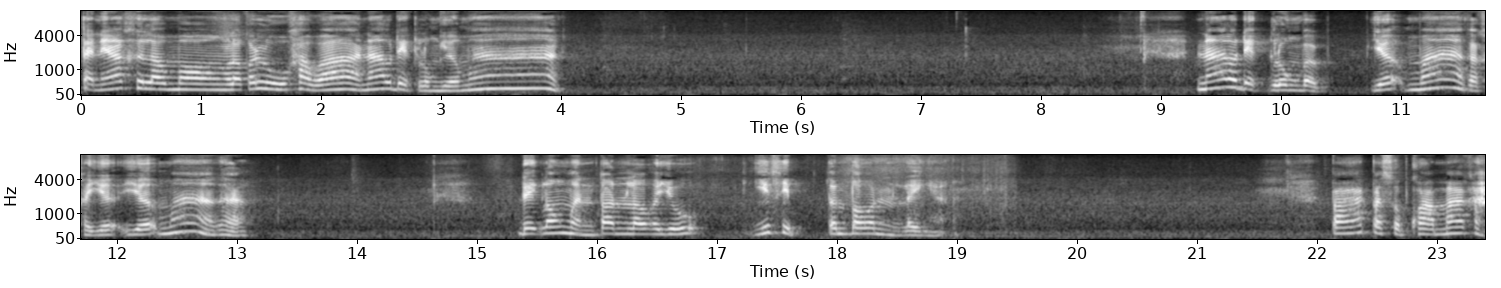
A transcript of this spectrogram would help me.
แต่เนี้ยคือเรามองเราก็รู้ค่ะว่าหน้าเราเด็กลงเยอะมาก หน้าเราเด็กลงแบบเยอะมากอะค่ะเยอะเยอะมากค่ะ เด็กลงเหมือนตอนเราอายุยี่สิบต้นๆอะไรเงี้ยป้าดประสบความมากค่ะ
